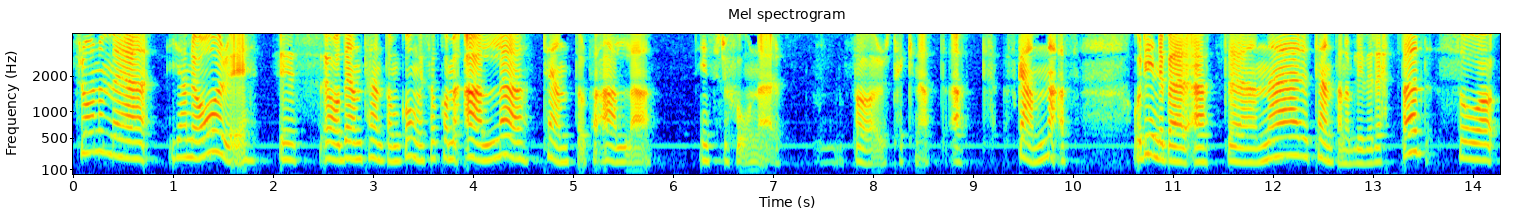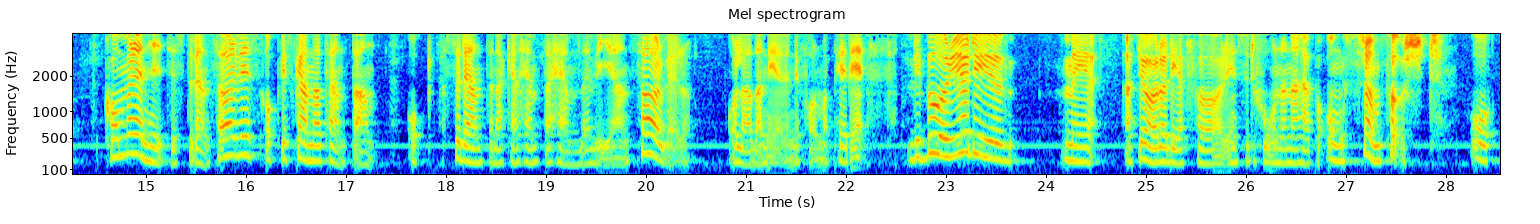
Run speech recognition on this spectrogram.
från och med januari, eh, ja, den tentomgången, så kommer alla tentor på alla institutioner för tecknat att skannas. Och det innebär att eh, när tentan har blivit rättad så kommer den hit till studentservice och vi skannar tentan och studenterna kan hämta hem den via en server och ladda ner den i form av pdf. Vi började ju med att göra det för institutionerna här på Ångström först. Och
